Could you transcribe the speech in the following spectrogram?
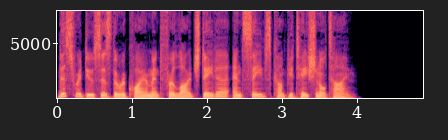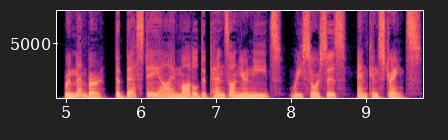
This reduces the requirement for large data and saves computational time. Remember, the best AI model depends on your needs, resources, and constraints.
